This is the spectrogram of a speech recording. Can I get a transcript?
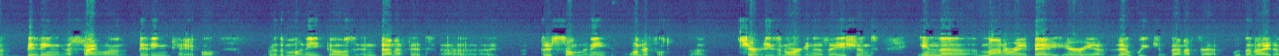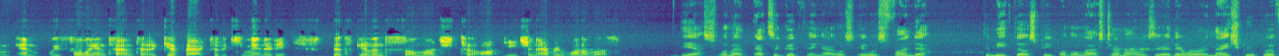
a, bidding, a silent bidding table, where the money goes and benefits uh, there's so many wonderful charities and organizations in the Monterey Bay area that we can benefit with an item, and we fully intend to give back to the community that's given so much to all, each and every one of us. Yes, well, that that's a good thing. I was it was fun to to meet those people the last time I was there. There were a nice group of,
